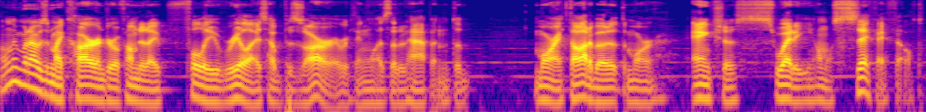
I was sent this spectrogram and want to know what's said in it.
Only when I was in my car and drove home did I fully realize how bizarre everything was that had happened. The more I thought about it, the more anxious, sweaty, almost sick I felt.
